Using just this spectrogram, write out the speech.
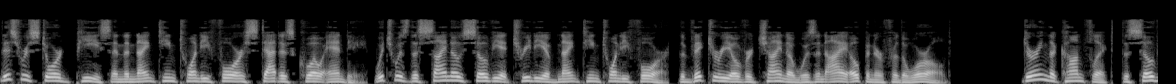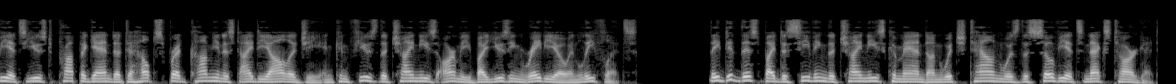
This restored peace and the 1924 status quo ante, which was the Sino-Soviet Treaty of 1924. The victory over China was an eye-opener for the world. During the conflict, the Soviets used propaganda to help spread communist ideology and confuse the Chinese army by using radio and leaflets. They did this by deceiving the Chinese command on which town was the Soviets' next target.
